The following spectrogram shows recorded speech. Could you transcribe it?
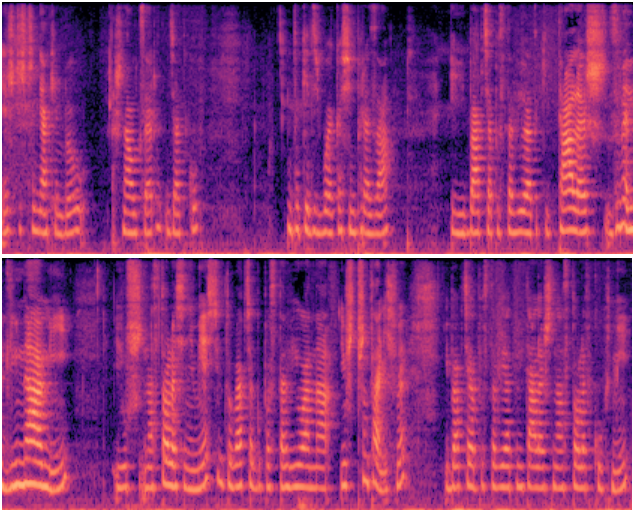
jeszcze szczeniakiem był, sznaucer dziadków. To kiedyś była jakaś impreza i babcia postawiła taki talerz z wędlinami. Już na stole się nie mieścił, to babcia go postawiła na... Już sprzątaliśmy i babcia postawiła ten talerz na stole w kuchni.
